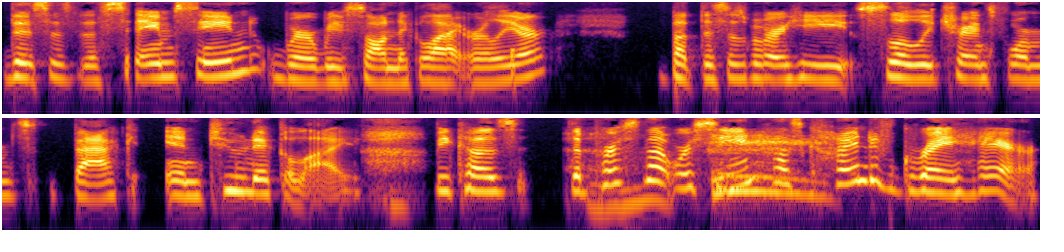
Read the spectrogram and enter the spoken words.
this is the same scene where we saw Nikolai earlier, but this is where he slowly transforms back into Nikolai because the person that we're seeing has kind of gray hair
